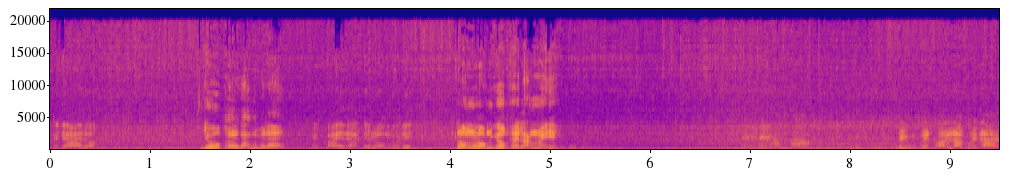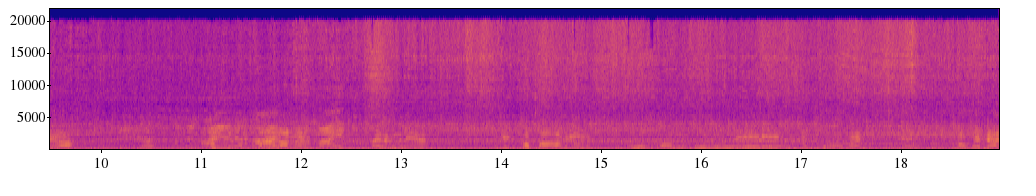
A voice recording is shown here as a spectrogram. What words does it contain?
ไม่ได้หรอก โยกถอยหลังไม่ได้ ไม่ไปแล้ว เดี๋ยวลองดูดิ ลองลองโยกถอยหลังใหม่ดิให้ให้หันหน้าดึงไปถอยหลังไม่ได้เหรอดึงถอยหลังอะไปถอยหลังไปไหนอะ ดึงเข้าป่าไปโน่นเลย ลงคลองลงปูนนู้เลเอยองบ่อไปเข้าไปได้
